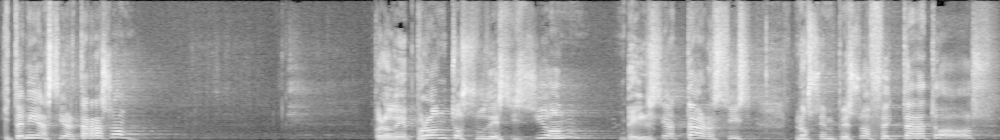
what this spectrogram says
Y tenía cierta razón. Pero de pronto su decisión de irse a Tarsis nos empezó a afectar a todos.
